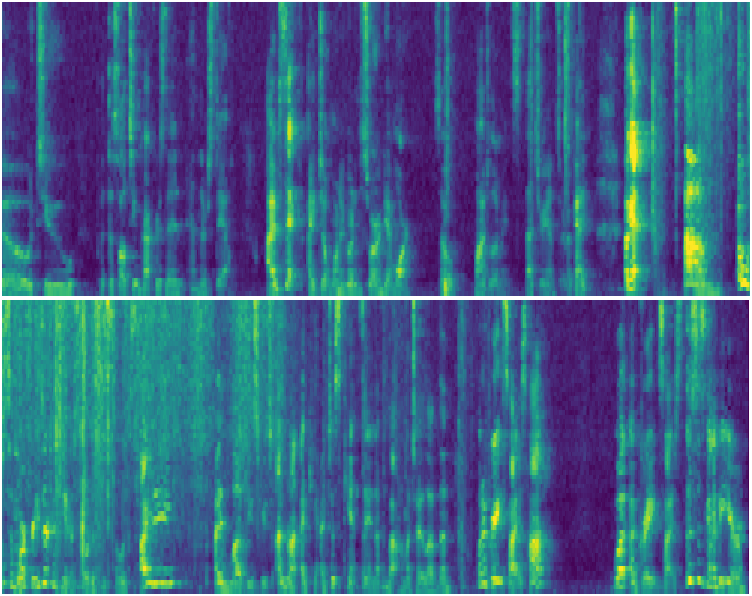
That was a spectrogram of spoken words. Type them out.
go to put the saltine crackers in and they're stale. I'm sick. I don't want to go to the store and get more. So modular mates that's your answer, okay? Okay. Um, oh, some more freezer containers. Oh, this is so exciting. I love these freezers. I'm not, I can't, I just can't say enough about how much I love them. What a great size, huh? What a great size. This is going to be your,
